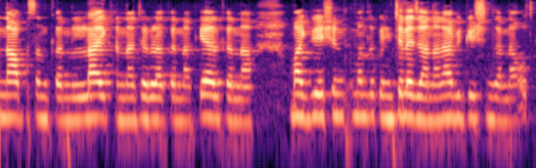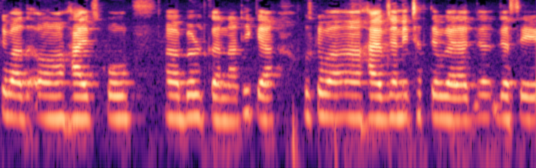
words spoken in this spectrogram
नापसंद करना लाइक करना, झगड़ा करना केयर करना माइग्रेशन मतलब कहीं चले जाना नेविगेशन करना, उसके बाद हाइव्स को बिल्ड करना, ठीक है? उसके बाद हाइव यानी छत्ते वगैरह जैसे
